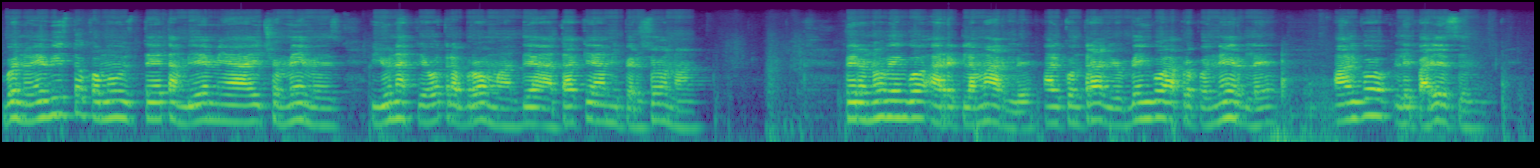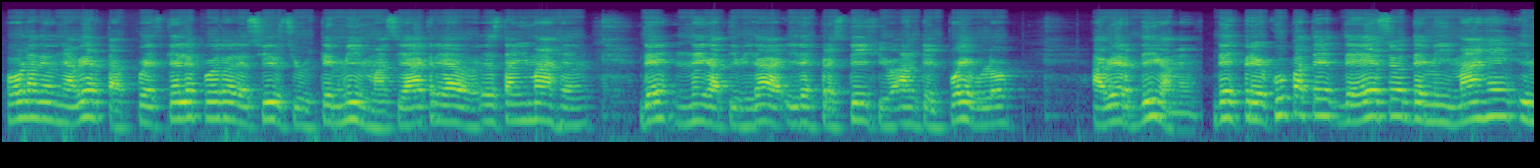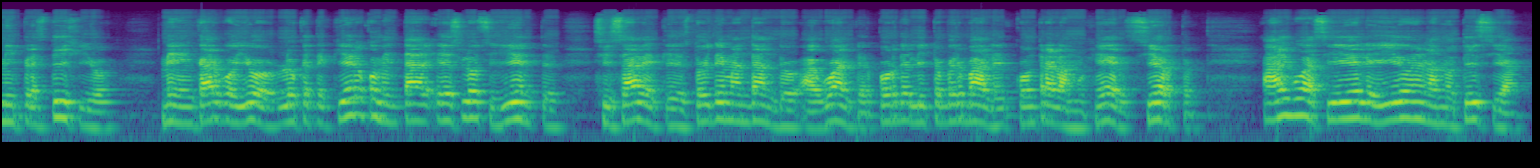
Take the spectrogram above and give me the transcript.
Bueno, he visto cómo usted también me ha hecho memes y unas que otras bromas de ataque a mi persona. Pero no vengo a reclamarle, al contrario, vengo a proponerle algo le parece. Hola doña Berta, pues ¿qué le puedo decir si usted misma se ha creado esta imagen de negatividad y desprestigio ante el pueblo? A ver, dígame, despreocúpate de eso, de mi imagen y mi prestigio. Me encargo yo. Lo que te quiero comentar es lo siguiente. Si sabes que estoy demandando a Walter por delitos verbales contra la mujer, ¿cierto? Algo así he leído en la noticia.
